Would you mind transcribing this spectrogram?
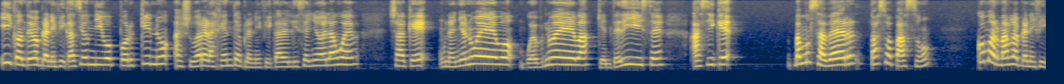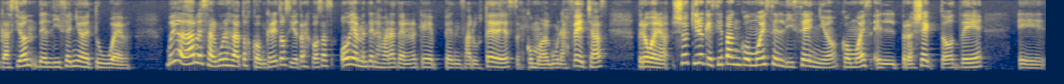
Y con tema planificación digo, ¿por qué no ayudar a la gente a planificar el diseño de la web? Ya que un año nuevo, web nueva, ¿quién te dice? Así que vamos a ver paso a paso cómo armar la planificación del diseño de tu web. Voy a darles algunos datos concretos y otras cosas, obviamente las van a tener que pensar ustedes, como algunas fechas, pero bueno, yo quiero que sepan cómo es el diseño, cómo es el proyecto de eh,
